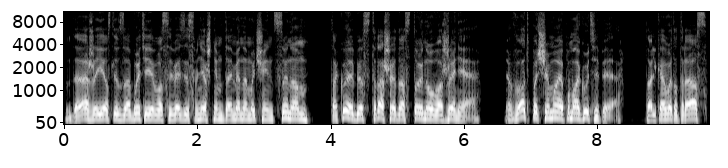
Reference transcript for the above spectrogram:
Даже если забыть о его связи с внешним доменом и Чэньцином, такое бесстрашие достойно уважения. Вот почему я помогу тебе. Только в этот раз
